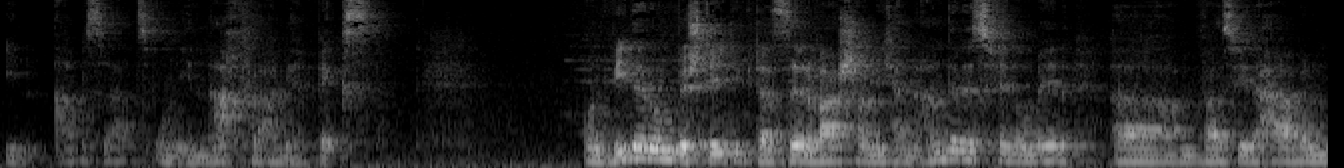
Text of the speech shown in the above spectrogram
in Absatz und in Nachfrage wächst. Und wiederum bestätigt das sehr wahrscheinlich ein anderes Phänomen, äh, was wir haben,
